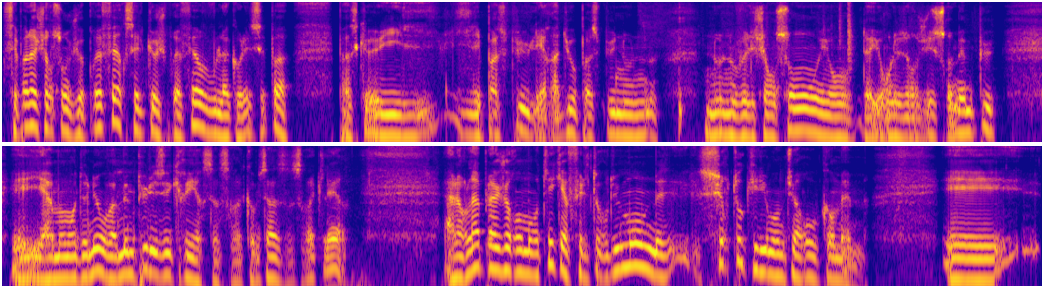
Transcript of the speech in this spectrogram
c'est pas la chanson que je préfère, celle que je préfère, vous la connaissez pas, parce que il, il les passe plus, les radios passent plus nos, nos nouvelles chansons et on, d'ailleurs on les enregistre même plus. Et il y a un moment donné, on va même plus les écrire, ça sera comme ça, ça sera clair. Alors la plage romantique a fait le tour du monde, mais surtout Kilimanjaro quand même. Et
